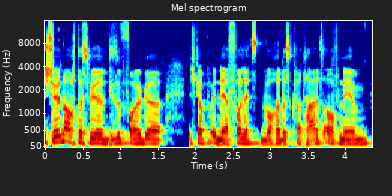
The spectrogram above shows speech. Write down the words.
Schön auch, dass wir diese Folge, ich glaube, in der vorletzten Woche des Quartals aufnehmen.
